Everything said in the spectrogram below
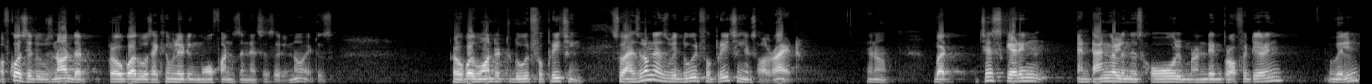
Of course, it was not that Prabhupada was accumulating more funds than necessary. No, it is Prabhupada wanted to do it for preaching. So as long as we do it for preaching, it's all right, you know. But just getting entangled in this whole mundane profiteering will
